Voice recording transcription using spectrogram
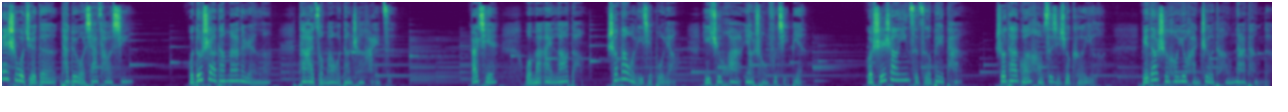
那时我觉得他对我瞎操心，我都是要当妈的人了，他还总把我当成孩子。而且我妈爱唠叨，生怕我理解不了，一句话要重复几遍。我时常因此责备他，说他管好自己就可以了。别到时候又喊这疼那疼的，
